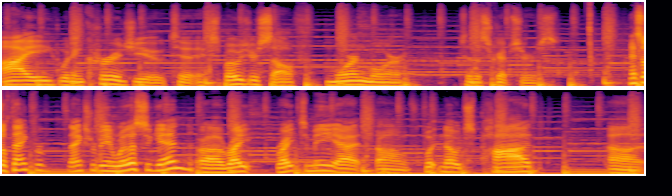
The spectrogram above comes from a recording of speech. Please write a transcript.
I would encourage you to expose yourself more and more to the scriptures. And so, thank for thanks for being with us again. Uh, write write to me at um, footnotes pod. Uh,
